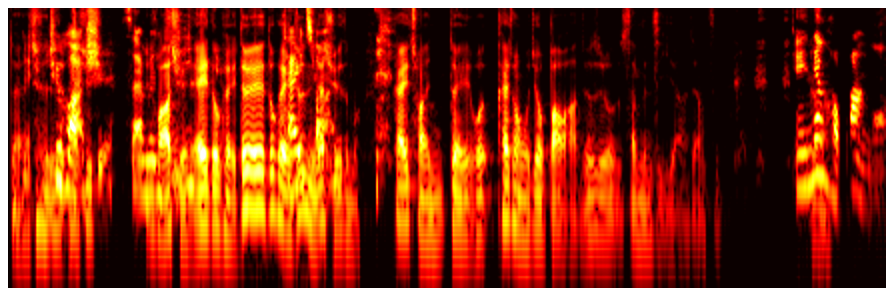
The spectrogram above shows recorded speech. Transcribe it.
对，就是去滑雪，三分之一滑雪，哎，都可以，对对都可以，就是你要学什么，开船，对我开船我就报啊，就是有三分之一啊这样子，哎，那样好棒哦。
